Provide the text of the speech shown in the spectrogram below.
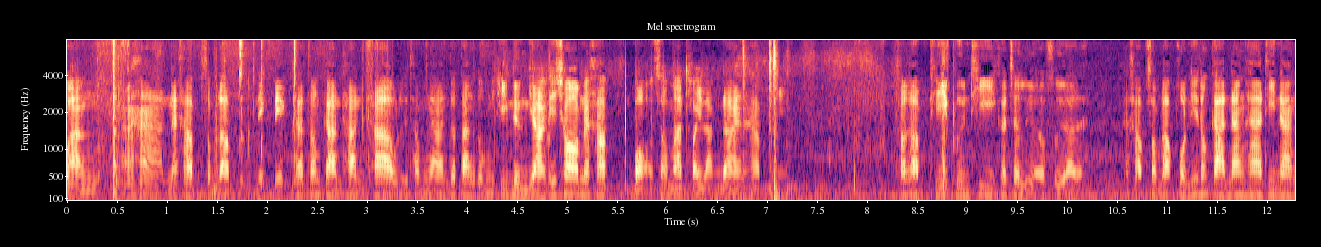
วางอาหารนะครับสำหรับเด็กๆ ถ้าต้องการทานข้าวหรือทำงานก็ตั้งตรงนี้อีกหนึ่งอย่างที่ชอบนะครับ เบาะสามารถถอยหลังได้นะครับนี่เท่ากับที่พื้นที่ก็จะเหลือเฟือนะครับสำหรับคนที่ต้องการนั่ง 5 ที่นั่ง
